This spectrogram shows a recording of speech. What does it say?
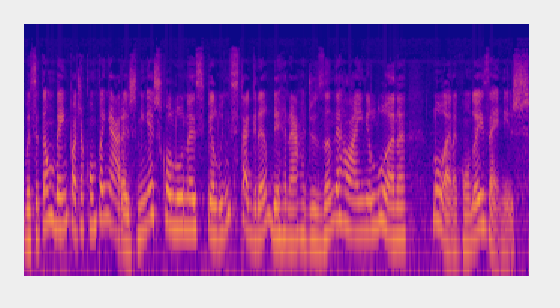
Você também pode acompanhar as minhas colunas pelo Instagram Bernardes Luana, Luana com dois N's.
